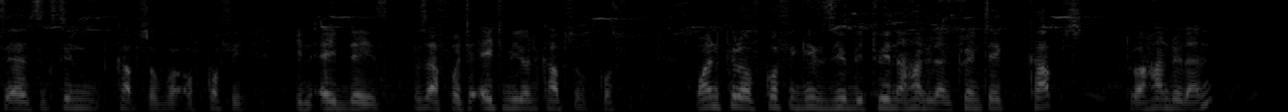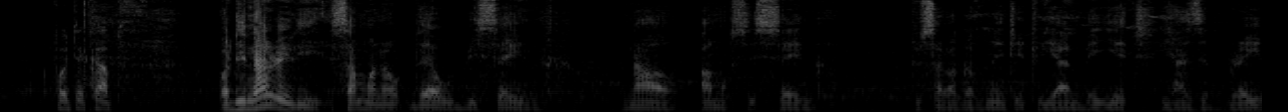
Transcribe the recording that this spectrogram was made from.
16, uh, 16 cups of, uh, of coffee in eight days. Those are 48 million cups of coffee. One kilo of coffee gives you between 120 cups to 140 cups. Ordinarily, someone out there would be saying, Now Amos is saying to Saba government to Yambe yet he has a brain,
